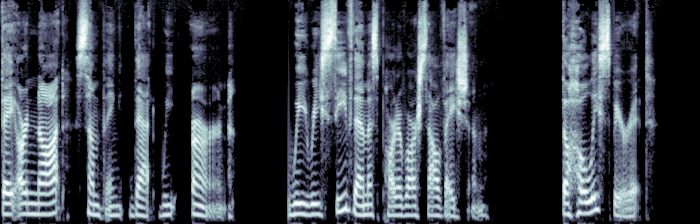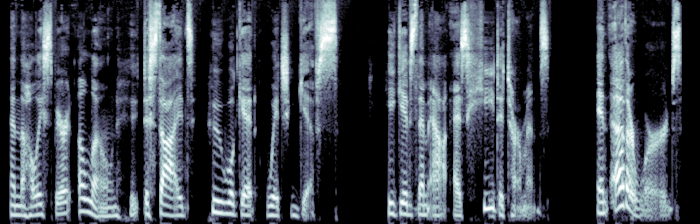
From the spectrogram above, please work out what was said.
They are not something that we earn. We receive them as part of our salvation. The Holy Spirit and the Holy Spirit alone who decides who will get which gifts. He gives them out as He determines. In other words,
